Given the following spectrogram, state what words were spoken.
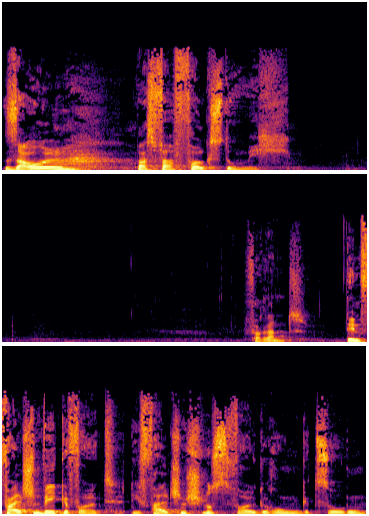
Saul, was verfolgst du mich? Verrannt, den falschen Weg gefolgt, die falschen Schlussfolgerungen gezogen,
